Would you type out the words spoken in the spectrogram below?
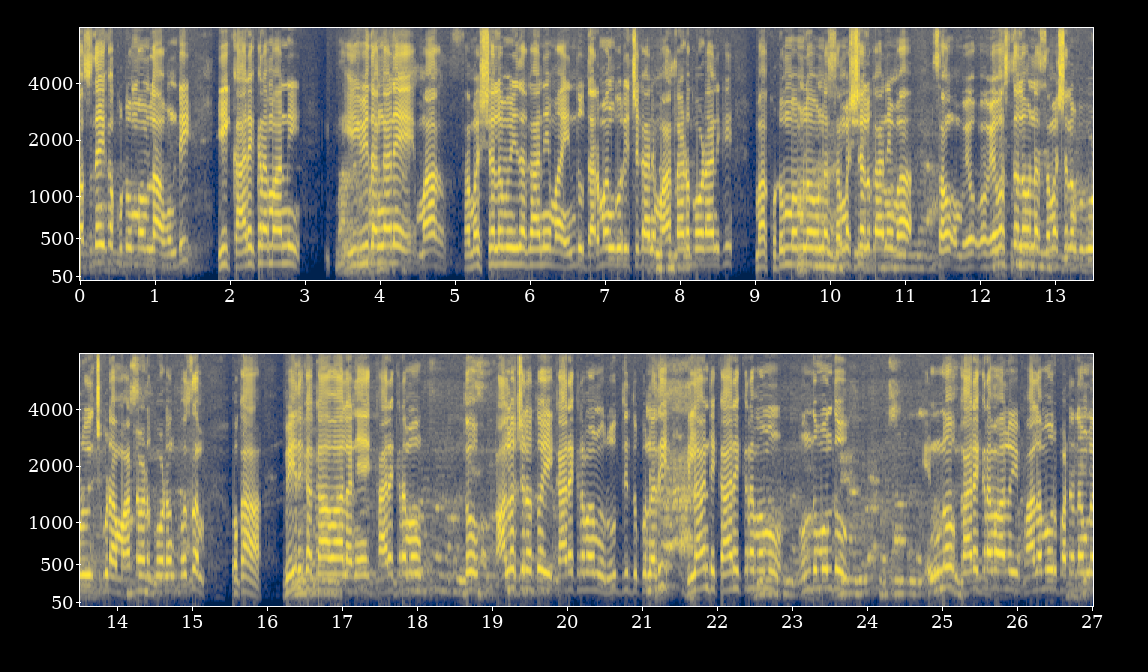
వసుదైక కుటుంబంలా ఉండి ఈ కార్యక్రమాన్ని ఈ విధంగానే మా సమస్యల మీద కానీ మా హిందూ ధర్మం గురించి కానీ మాట్లాడుకోవడానికి మా కుటుంబంలో ఉన్న సమస్యలు కానీ మా వ్యవస్థలో ఉన్న సమస్యల గురించి కూడా మాట్లాడుకోవడం కోసం ఒక వేదిక కావాలనే కార్యక్రమంతో ఆలోచనతో ఈ కార్యక్రమం రూపుదిద్దుకున్నది. ఇలాంటి కార్యక్రమము ముందు ముందు ఎన్నో కార్యక్రమాలు ఈ పాలమూరు పట్టణంలో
